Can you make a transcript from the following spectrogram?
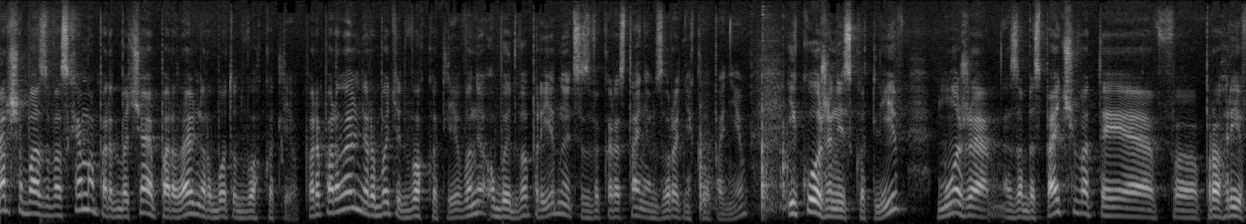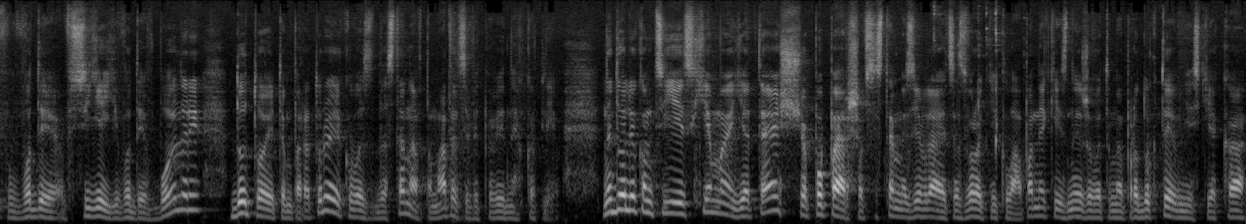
Перша базова схема передбачає паралельну роботу двох котлів. При паралельній роботі двох котлів вони обидва приєднуються з використанням зворотніх клапанів, і кожен із котлів може забезпечувати прогрів води всієї води в бойлері до тої температури, яку ви задасте на автоматиці відповідних котлів. Недоліком цієї схеми є те, що, по-перше, в системі з'являється зворотній клапан, який знижуватиме продуктивність, яка,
